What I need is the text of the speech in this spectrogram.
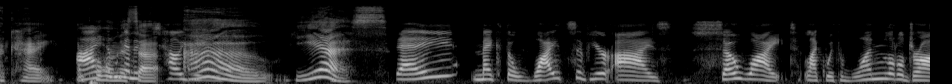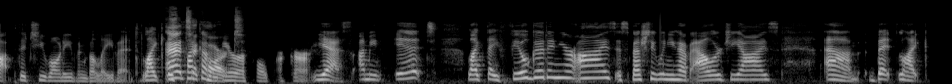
Okay. I I'm pulling am gonna tell you- Oh, yes. They make the whites of your eyes so white, like with one little drop that you won't even believe it. Like it's to like a cart. miracle worker. Yes. I mean, it, like they feel good in your eyes, especially when you have allergy eyes. Um, but like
